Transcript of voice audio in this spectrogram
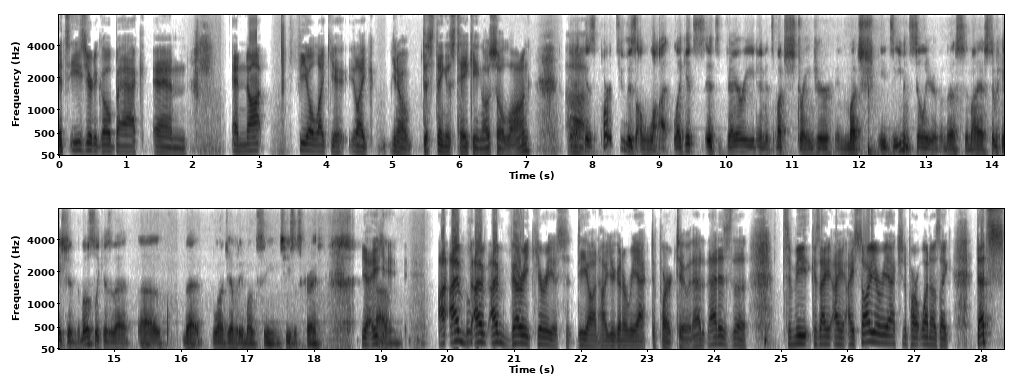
it's easier to go back and and not feel like you like you know this thing is taking oh so long. Yeah, because uh, part two is a lot. Like it's it's varied and it's much stranger and much it's even sillier than this in my estimation. Mostly because of that uh, that longevity monk scene. Jesus Christ. Yeah. Um, I, am I'm, I'm very curious, Dion, how you're going to react to part two. That that is the to me because I, I, I saw your reaction to part one. I was like, that's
